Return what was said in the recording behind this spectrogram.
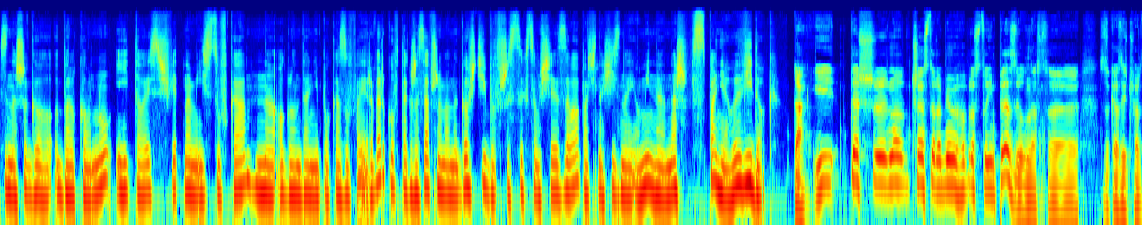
z naszego balkonu i to jest świetna miejscówka na oglądanie pokazu fajerwerków. Także zawsze mamy gości, bo wszyscy chcą się załapać, nasi znajomi, na nasz wspaniały widok. Tak, i też no, często robimy po prostu imprezy u nas e, z okazji 4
